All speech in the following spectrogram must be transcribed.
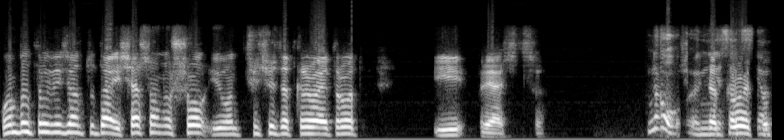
он был приведен туда, и сейчас он ушел, и он чуть-чуть открывает рот и прячется. Ну, не совсем,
